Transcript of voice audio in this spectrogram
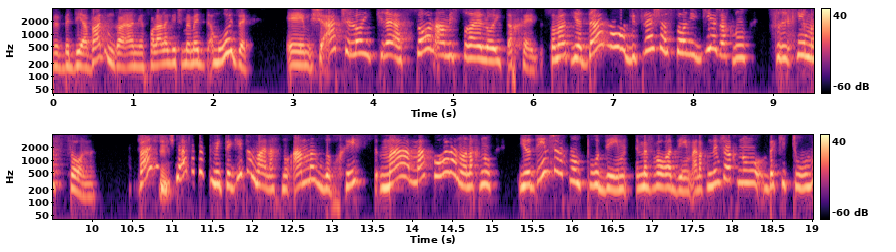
ובדיעבד אני יכולה להגיד שבאמת אמרו את זה אה, שעד שלא יקרה אסון עם ישראל לא יתאחד זאת אומרת ידענו עוד לפני שאסון הגיע שאנחנו צריכים אסון ואז שאלתי את עצמי, תגידו מה, אנחנו עם מזוכיסט? מה, מה קורה לנו? אנחנו יודעים שאנחנו פרודים, מפורדים, אנחנו יודעים שאנחנו בקיטוב,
